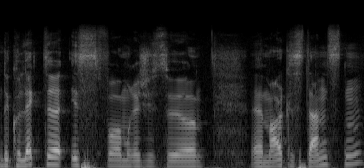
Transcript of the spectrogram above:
The Collector ist vom Regisseur äh, Marcus Dunstan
